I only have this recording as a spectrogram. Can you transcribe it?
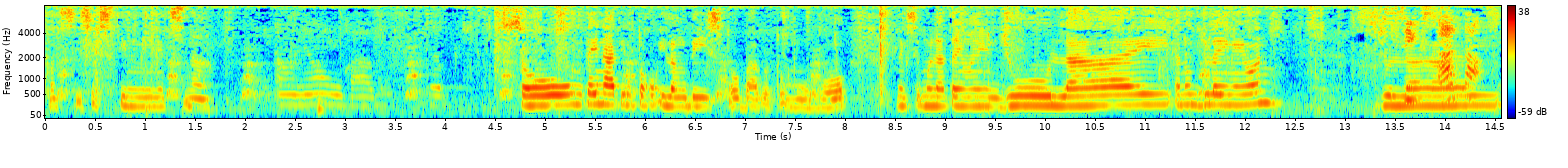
Magsi 16 minutes na. So, hintayin natin to kung ilang days to bago tumubo. Nagsimula tayo ngayon, July. Anong July ngayon? July.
